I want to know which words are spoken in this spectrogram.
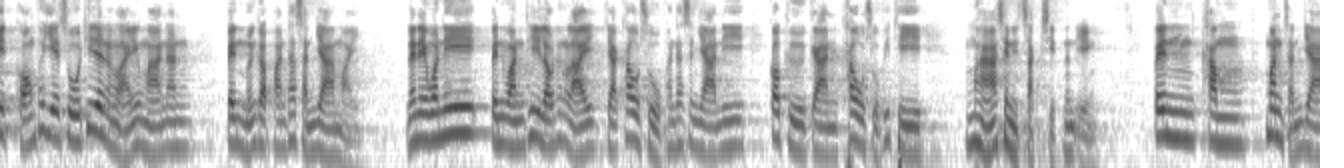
หิตของพระเยซูที่ได้หลั่งไหลออกมานั้น เป็นเหมือนกับพันธสัญญาใหม่ และในวันนี้เป็นวันที่เราทั้งหลายจะเข้าสู่พันธสัญญานี้ก็คือการเข้าสู่พิธีมหาสนิทศักดิ์สิทธิ์นั่นเอง เป็นคำมั่นสัญญา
